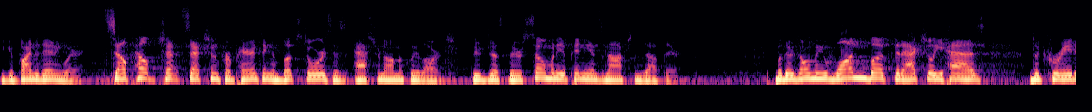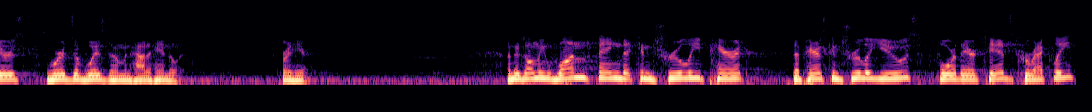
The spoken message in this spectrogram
You can find it anywhere. Self-help section for parenting in bookstores is astronomically large. There's just there's so many opinions and options out there. But there's only one book that actually has the creator's words of wisdom and how to handle it. It's right here. And there's only one thing that can truly parent, the parents can truly use for their kids correctly,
